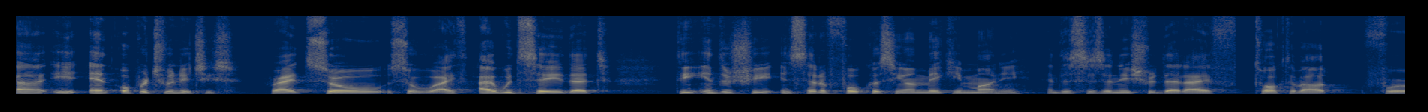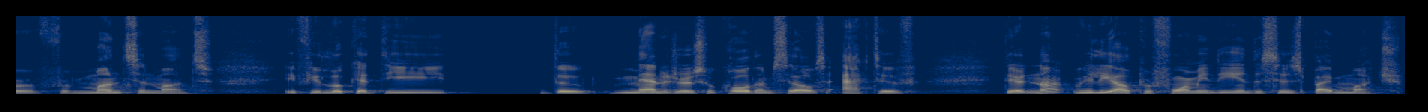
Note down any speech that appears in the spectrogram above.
Uh, and opportunities, right? So, so I, I would say that the industry, instead of focusing on making money, and this is an issue that I've talked about for, for months and months, if you look at the the managers who call themselves active, they're not really outperforming the indices by much.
